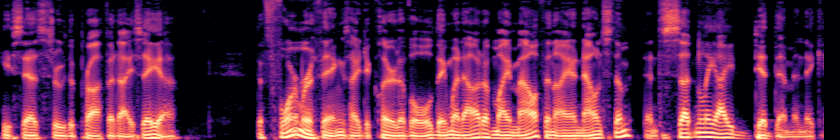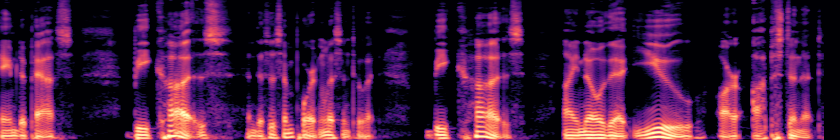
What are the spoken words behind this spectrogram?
he says through the prophet Isaiah. The former things I declared of old, they went out of my mouth and I announced them. Then suddenly I did them and they came to pass. Because, and this is important, listen to it, because I know that you are obstinate.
